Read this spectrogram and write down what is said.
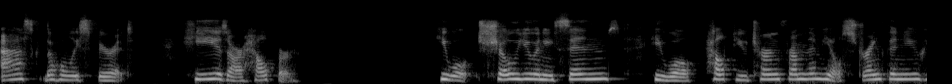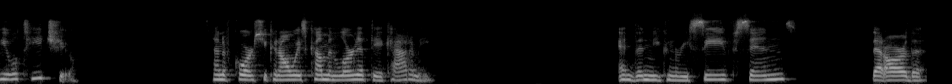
ask the Holy Spirit. He is our helper. He will show you any sins. He will help you turn from them. He'll strengthen you. He will teach you. And of course, you can always come and learn at the academy and then you can receive sins that are the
